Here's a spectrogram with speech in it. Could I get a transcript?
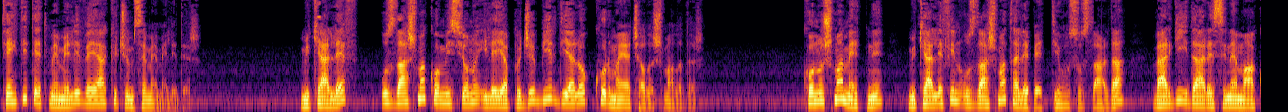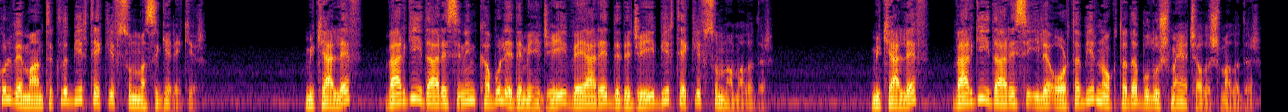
tehdit etmemeli veya küçümsememelidir. Mükellef, uzlaşma komisyonu ile yapıcı bir diyalog kurmaya çalışmalıdır. Konuşma metni, mükellefin uzlaşma talep ettiği hususlarda, vergi idaresine makul ve mantıklı bir teklif sunması gerekir. Mükellef, vergi idaresinin kabul edemeyeceği veya reddedeceği bir teklif sunmamalıdır. Mükellef, vergi idaresi ile orta bir noktada buluşmaya çalışmalıdır.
